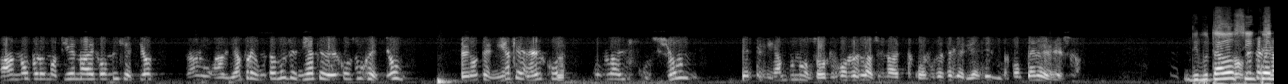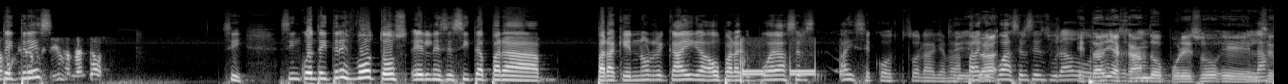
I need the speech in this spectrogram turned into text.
Ah, no, pero no tiene nada que ver con mi gestión. Claro, había preguntas no tenía que ver con su gestión, pero tenía que ver con, con la discusión que teníamos nosotros con relación a este acuerdo que se quería firmar con PDVSA. Diputado, Entonces, 53. Sí, 53 votos él necesita para para que no recaiga o para que pueda ser ay se cortó la llamada sí, para está, que pueda ser censurado está no, viajando ¿verdad? por eso eh, se,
